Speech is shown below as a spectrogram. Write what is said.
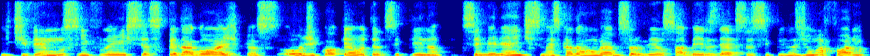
e tivemos influências pedagógicas ou de qualquer outra disciplina semelhantes, mas cada um vai absorver os saberes dessas disciplinas de uma forma.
